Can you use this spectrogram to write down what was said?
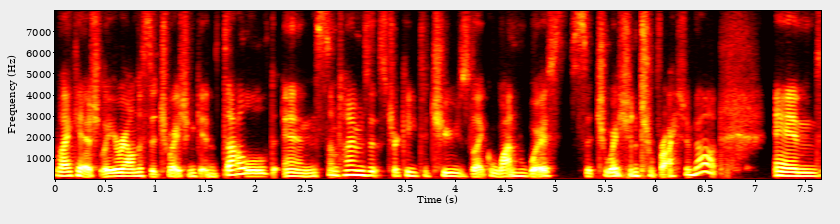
like Ashley around the situation get dulled and sometimes it's tricky to choose like one worst situation to write about. And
